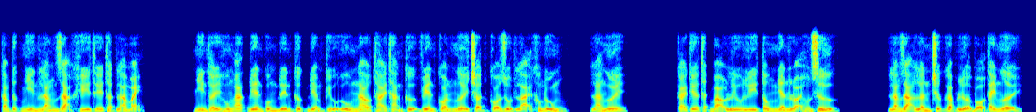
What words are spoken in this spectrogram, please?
căm tức nhìn lăng dạ khí thế thật là mạnh. Nhìn thấy hung ác điên cuồng đến cực điểm cựu u ngao thái thản cự viên con ngươi trợn co rụt lại không đúng, là ngươi? Cái kia thất bảo lưu ly tông nhân loại hồn sư? Lăng dạ lần trước gấp lửa bỏ tay người,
